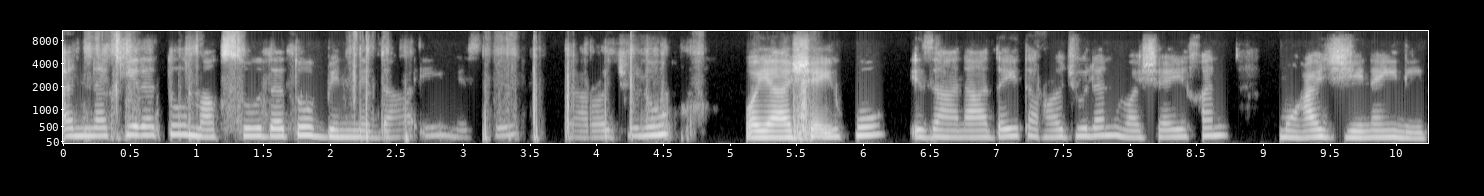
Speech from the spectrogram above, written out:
النكرة مقصودة بالنداء مثل يا رجل ويا شيخ إذا ناديت رجلا وشيخا معجنين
